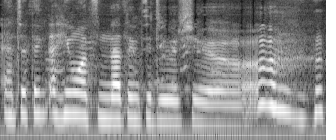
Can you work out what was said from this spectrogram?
and to think that he wants nothing to do with you.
